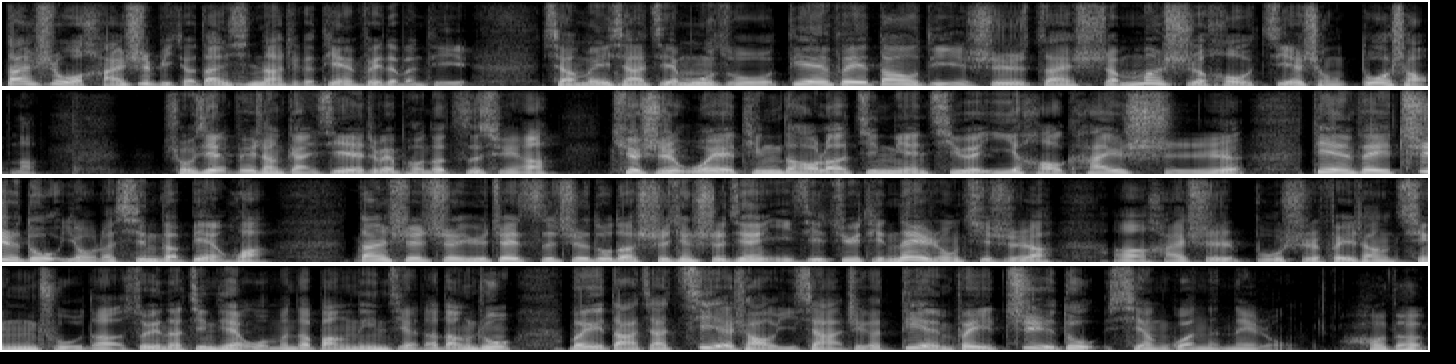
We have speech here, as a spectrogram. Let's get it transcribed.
但是我还是比较担心呢这个电费的问题。想问一下节目组，电费到底是在什么时候节省多少呢？”首先，非常感谢这位朋友的咨询啊！确实，我也听到了，今年七月一号开始，电费制度有了新的变化。但是，至于这次制度的实行时间以及具体内容，其实啊，呃，还是不是非常清楚的。所以呢，今天我们的帮您解答当中，为大家介绍一下这个电费制度相关的内容。好的，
